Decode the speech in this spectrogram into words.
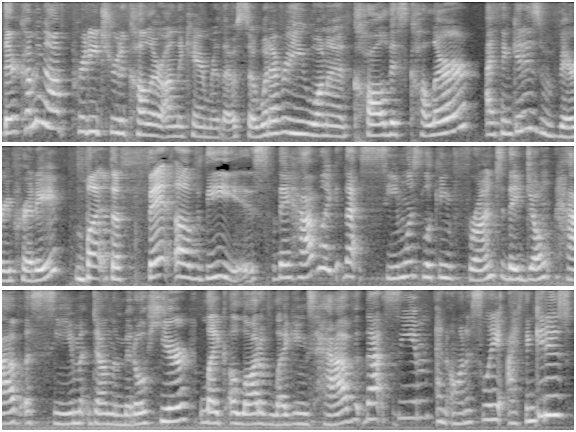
They're coming off pretty true to color on the camera though. So whatever you want to call this color, I think it is very pretty. But the fit of these, they have like that seamless looking front. They don't have a seam down the middle here like a lot of leggings have that seam. And honestly, I think it is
